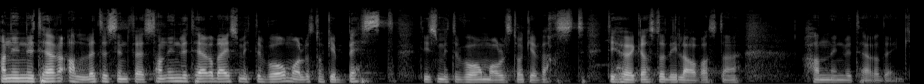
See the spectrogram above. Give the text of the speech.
Han inviterer alle til sin fest. Han inviterer de som etter vår målestokk er best, de som etter vår målestokk er verst, de høyeste og de laveste. Han inviterer deg.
